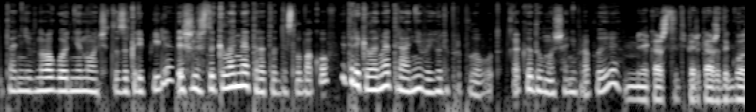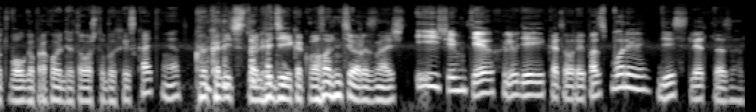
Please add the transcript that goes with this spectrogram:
Это они в новогоднюю ночь это закрепили. Решили, что километр это для слабаков. И 3 километра они в июле проплывут. Как ты думаешь, они проплыли? Мне кажется, теперь каждый год Волга проходит для того, чтобы их искать, нет? Какое количество людей, как волонтеры, значит. Ищем тех людей, которые поспорили 10 лет назад.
